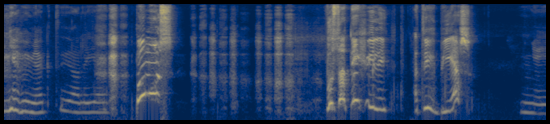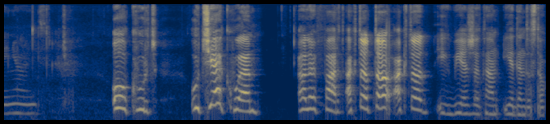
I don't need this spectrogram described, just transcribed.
Nie wiem jak ty, ale ja... Pomóż! W ostatniej chwili. A ty ich bijesz? Nie, ja nie mam nic. O kurcz, uciekłem. Ale fart. A kto to, a kto ich bierze tam? Jeden dostał.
